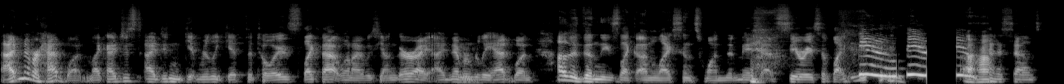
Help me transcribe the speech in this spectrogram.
I've never had one. Like I just I didn't get really get the toys like that when I was younger. I, I never Mm. really had one other than these like unlicensed one that made that series of like pew, pew, pew Uh-huh. kind of sounds.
